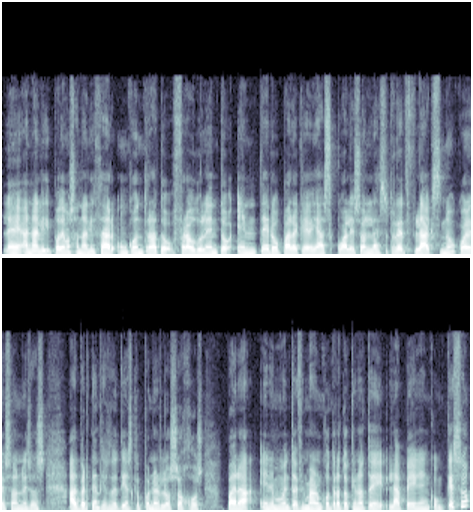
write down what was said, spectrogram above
eh, podemos analizar un contrato fraudulento entero para que veas cuáles son las red flags, ¿no? Cuáles son esas advertencias donde tienes que poner los ojos para en el momento de firmar un contrato que no te la peguen con queso.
